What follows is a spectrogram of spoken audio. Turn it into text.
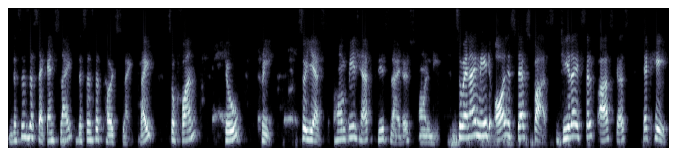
This is the second slide. This is the third slide, right? So one, two, three. So yes, homepage have three sliders only. So when I made all the steps pass, Jira itself asked us that, hey,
